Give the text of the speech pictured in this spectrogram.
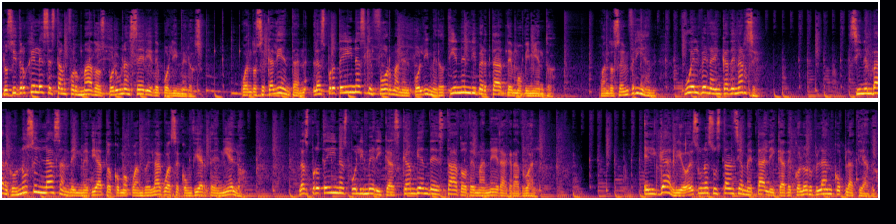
Los hidrogeles están formados por una serie de polímeros. Cuando se calientan, las proteínas que forman el polímero tienen libertad de movimiento. Cuando se enfrían, vuelven a encadenarse. Sin embargo, no se enlazan de inmediato como cuando el agua se convierte en hielo. Las proteínas poliméricas cambian de estado de manera gradual. El galio es una sustancia metálica de color blanco plateado,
